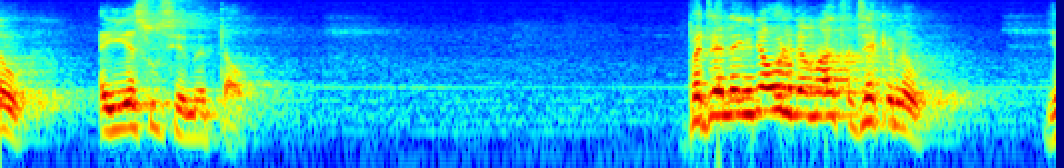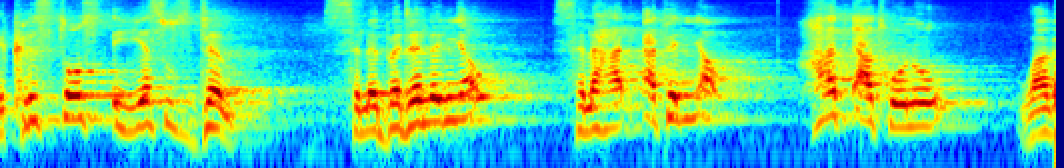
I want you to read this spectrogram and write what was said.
ነው ኢየሱስ የመጣው። በደለኛውን ለማጽደቅ ነው የክርስቶስ ኢየሱስ ደም ስለ በደለኛው ስለ ኃጢአተኛው ኃጢአት ሆኖ ዋጋ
